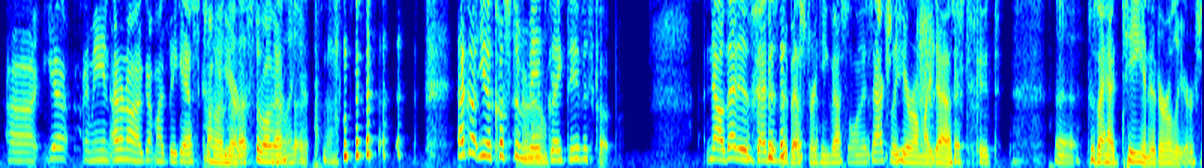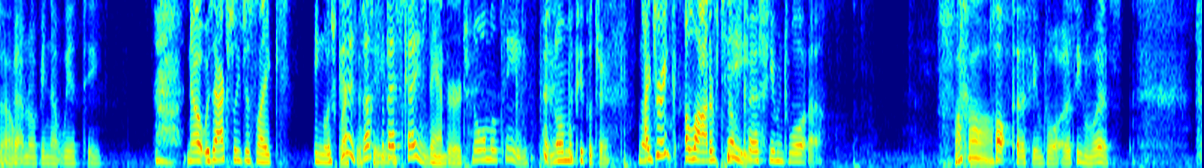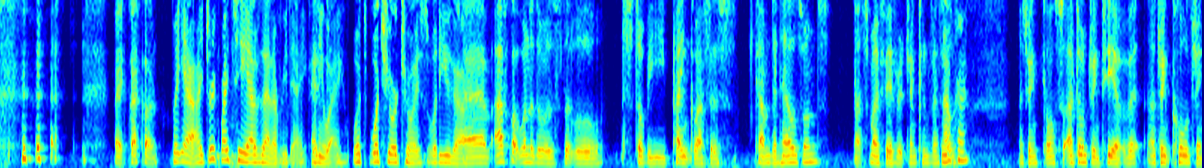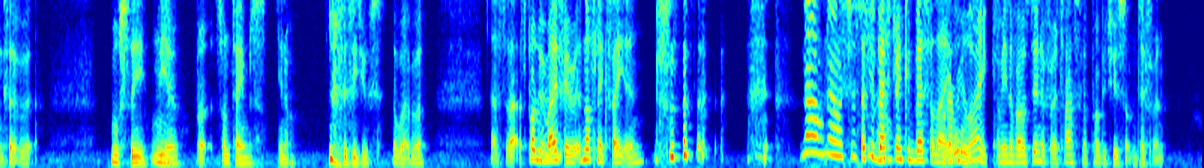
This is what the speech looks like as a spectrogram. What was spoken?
Uh yeah, I mean, I don't know. I've got my big ass cup Oh, no, here. that's the wrong I like answer. it, so. I got you a custom made know. Greg Davies cup. No, that is that is the best drinking vessel and it's actually here on my desk Good. Uh, cuz I had tea in it earlier, so. better not being that weird tea. No, it was actually just like English Good, breakfast that's tea. the best kind. Standard. Normal tea that normal people drink. Not, I drink a lot of not tea. perfumed water. Fuck off. Hot perfumed water. That's even worse. right, crack on. But yeah, I drink my tea out of that every day. Anyway, what what's your choice? What do you got? Um, I've got one of those little stubby pint glasses, Camden Hills ones. That's my favourite drinking vessel. okay. I drink also. I don't drink tea out of it. I drink cold drinks out of it. Mostly Mm. beer, but sometimes you know, fizzy juice or whatever. That's that's probably my favourite. It's nothing exciting. No, no, it's just That's you the know. best drinking vessel I whatever you own. like. I mean, if I was doing it for a task, I'd probably choose something different.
